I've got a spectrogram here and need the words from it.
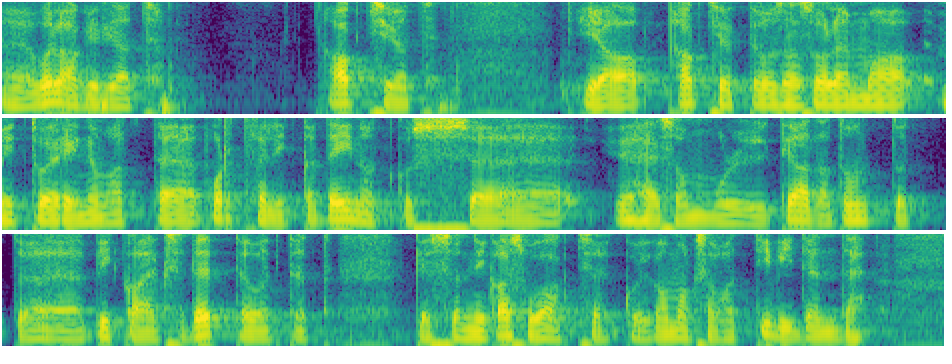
võlakirjad, aktsiad ja aktsiate osas olen ma mitu erinevat portfellit ka teinud, kus ühes on mul teada-tuntud pikaaegsed ettevõtted, kes on nii kasvuaktsiad kui ka maksavad dividende Äh,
